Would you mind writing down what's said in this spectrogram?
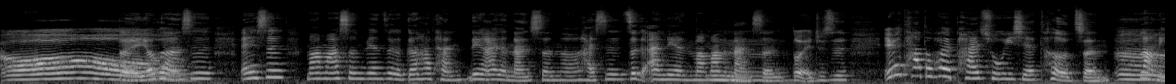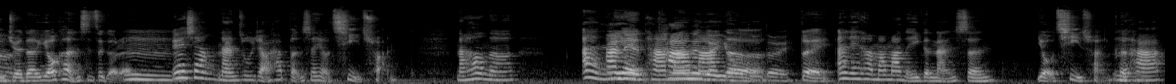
哦，对，有可能是，哎，是妈妈身边这个跟他谈恋爱的男生呢，还是这个暗恋妈妈的男生？对，就是因为他都会拍出一些特征，让你觉得有可能是这个人。因为像男主角他本身有气喘，然后呢，暗恋他妈妈的，对对，暗恋他妈妈的一个男生有气喘，可他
